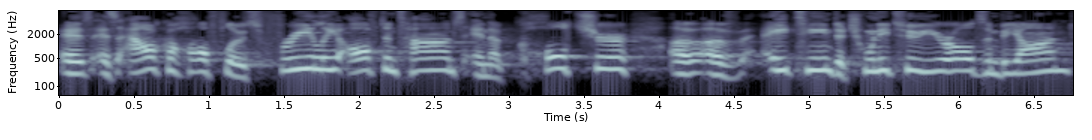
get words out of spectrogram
as, as alcohol flows freely, oftentimes in a culture of, of 18 to 22 year olds and beyond.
